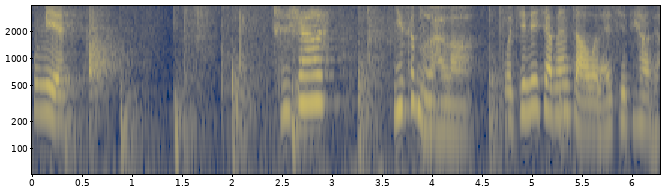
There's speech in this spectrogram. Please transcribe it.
吴敏，陈山，你怎么来了？我今天下班早，我来接跳跳。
